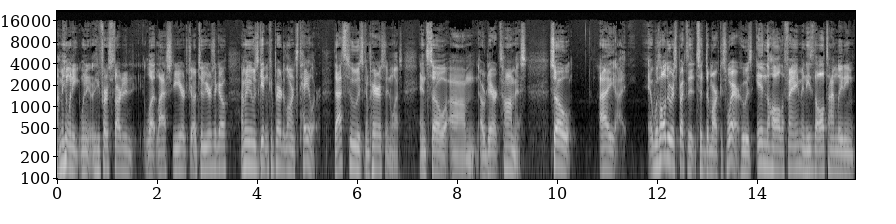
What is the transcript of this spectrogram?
I mean, when he when he first started last year, two years ago, I mean, he was getting compared to Lawrence Taylor. That's who his comparison was, and so um, or Derrick Thomas. So I, I with all due respect to, to, Demarcus Ware, who is in the Hall of Fame and he's the all-time leading,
